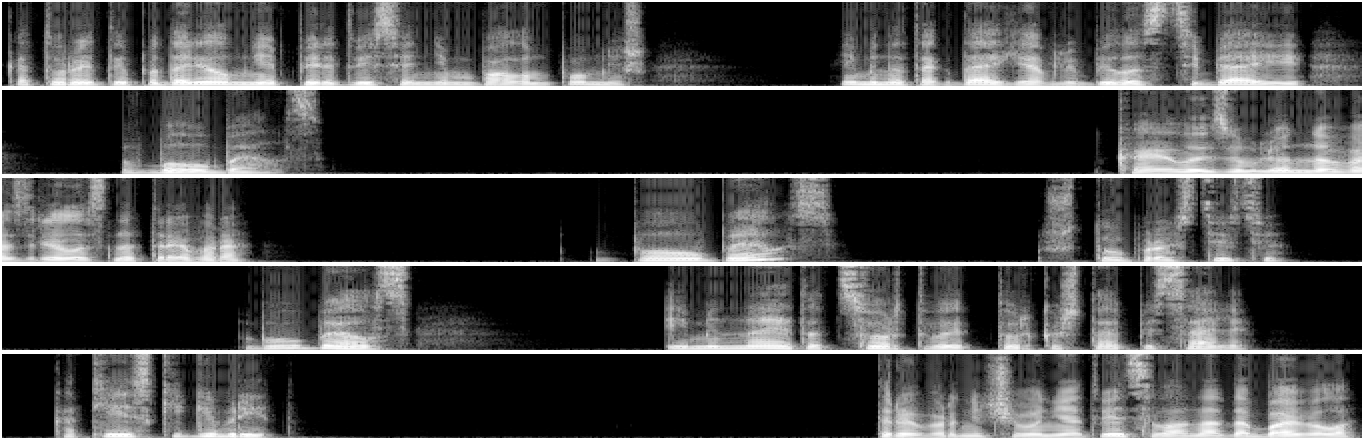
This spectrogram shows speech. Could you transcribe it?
который ты подарил мне перед весенним балом, помнишь? Именно тогда я влюбилась в тебя и в Боу Беллс». Кайла изумленно воззрелась на Тревора. «Боу Беллс?» «Что, простите?» «Боу Беллс. Именно этот сорт вы только что описали. Котлейский гибрид». Тревор ничего не ответила, она добавила.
